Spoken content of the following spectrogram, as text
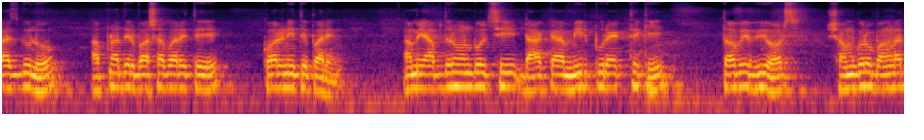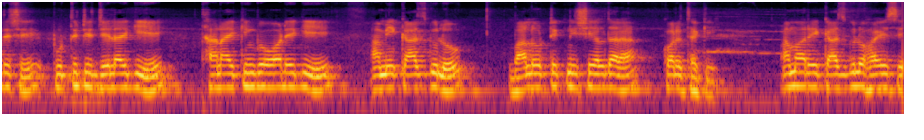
কাজগুলো আপনাদের বাসা বাড়িতে করে নিতে পারেন। আমি আব্দুর রহমান বলছি, ঢাকা, মিরপুর এক থেকে। তবে ভিউয়ার্স, সমগ্র বাংলাদেশে প্রতিটি জেলায় গিয়ে থানায় কিংবা ওয়ার্ডে গিয়ে আমি কাজগুলো ভালো টেকনিশিয়াল দ্বারা করে থাকি। আমার এই কাজগুলো হয়েছে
